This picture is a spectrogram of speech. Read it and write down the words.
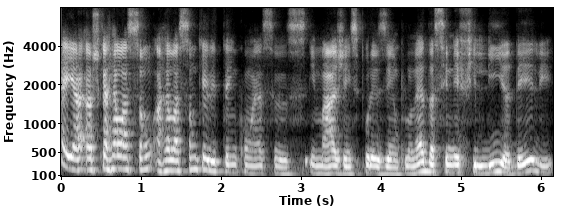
É, acho que a relação, a relação que ele tem com essas imagens, por exemplo, né, da cinefilia dele,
